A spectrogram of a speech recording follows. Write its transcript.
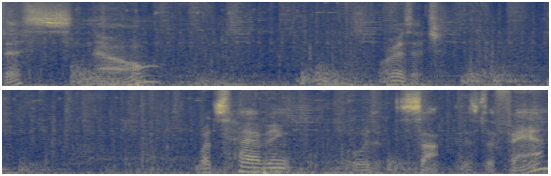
This? No. Where is it? What's having... Oh, is it the sun? Is the fan?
